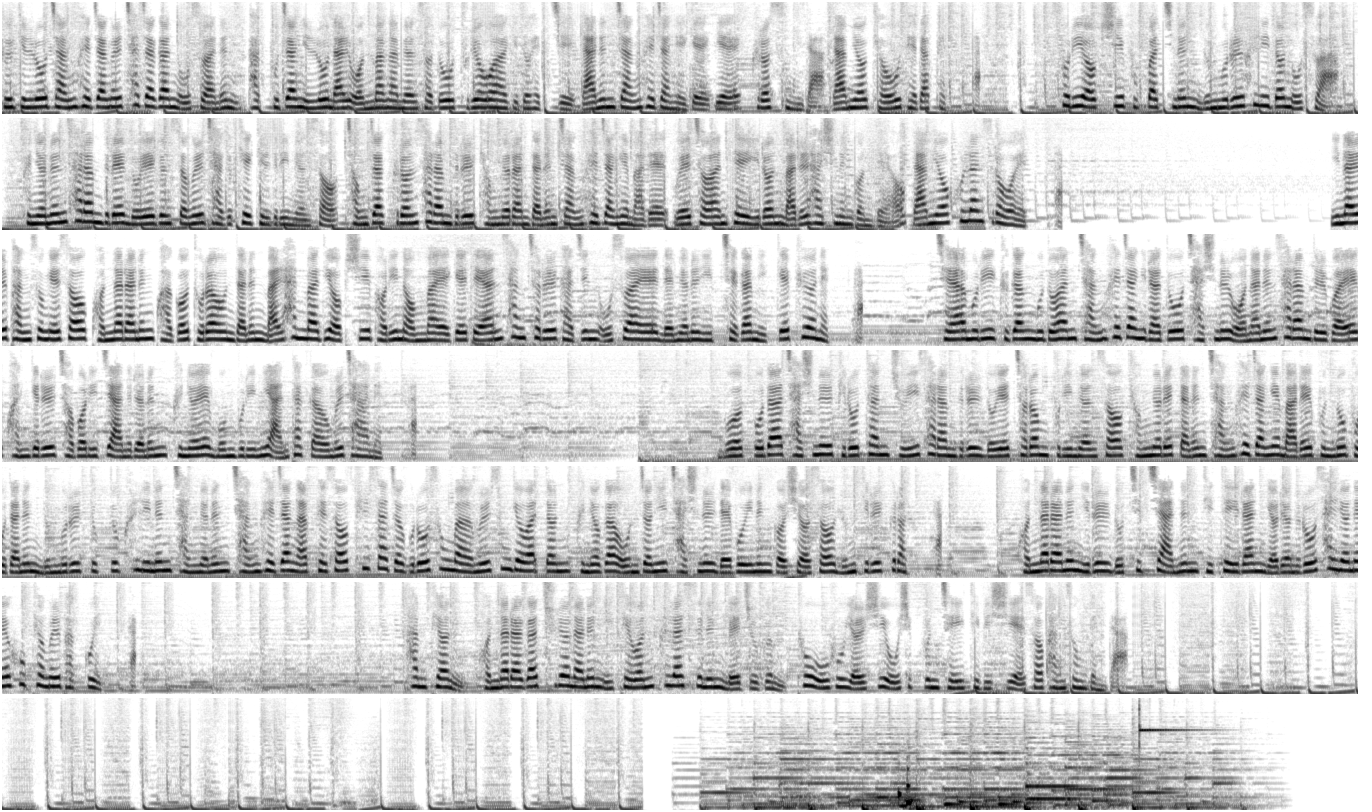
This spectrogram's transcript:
그 길로 장 회장을 찾아간 오수아는 박 부장 일로 날 원망하면서도 두려워하기도 했지. 나는 장 회장에게 예, 그렇습니다. 라며 겨우 대답했다. 소리 없이 북받치는 눈물을 흘리던 오수아. 그녀는 사람들의 노예근성을 자극해 길들이면서 정작 그런 사람들을 경멸한다는 장 회장의 말에 왜 저한테 이런 말을 하시는 건데요? 라며 혼란스러워했다. 이날 방송에서 권나라는 과거 돌아온다는 말 한마디 없이 버린 엄마에게 대한 상처를 가진 오수아의 내면을 입체감 있게 표현했다. 제 아무리 극악무도한 장 회장이라도 자신을 원하는 사람들과의 관계를 저버리지 않으려는 그녀의 몸부림이 안타까움을 자아냈다. 무엇보다 자신을 비롯한 주위 사람들을 노예처럼 부리면서 경멸했다는 장 회장의 말에 분노보다는 눈물을 뚝뚝 흘리는 장면은 장 회장 앞에서 필사적으로 속마음을 숨겨왔던 그녀가 온전히 자신을 내보이는 것이어서 눈길을 끌었다. 권나라는 이를 놓치지 않는 디테일한 열연으로 살려내 호평을 받고 있다. 한편 권나라가 출연하는 이태원 클라스는 매주 금, 토 오후 10시 50분 JTBC에서 방송된다.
